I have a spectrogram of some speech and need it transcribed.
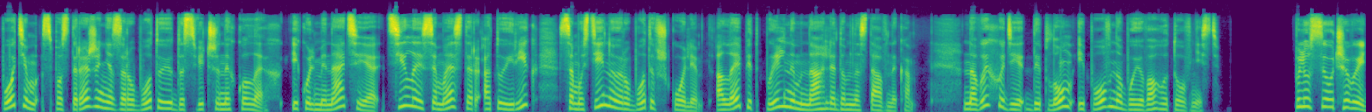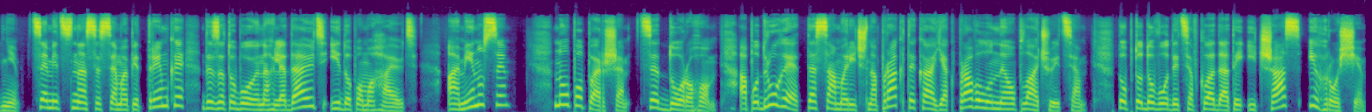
потім спостереження за роботою досвідчених колег, і кульмінація – цілий семестр, а то й рік самостійної роботи в школі, але під пильним наглядом наставника. На виході – диплом і повна бойова готовність. Плюси очевидні – це міцна система підтримки, де за тобою наглядають і допомагають. А мінуси? Ну, по-перше, це дорого. А по-друге, та сама річна практика, як правило, не оплачується. Тобто доводиться вкладати і час, і гроші.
